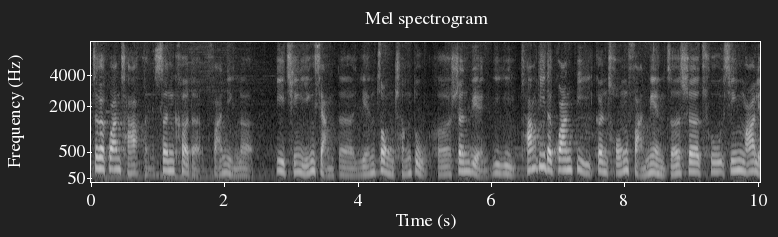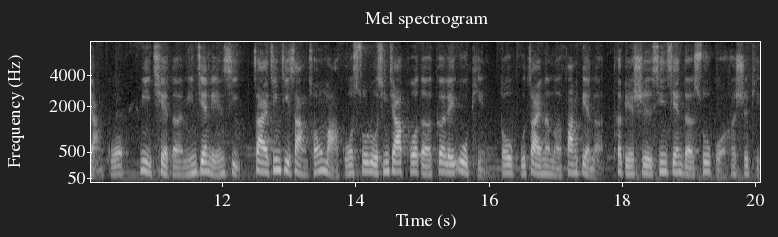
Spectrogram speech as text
这个观察很深刻地反映了。疫情影响的严重程度和深远意义，长堤的关闭更从反面折射出新马两国密切的民间联系。在经济上，从马国输入新加坡的各类物品都不再那么方便了。特别是新鲜的蔬果和食品，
